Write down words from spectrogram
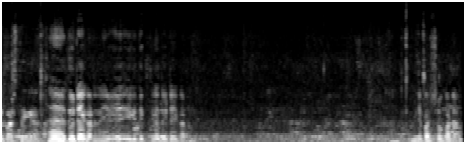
এই পাশ থেকে? হ্যাঁ দুইটাই কাটেন। এই দিক থেকে দুইটাই কাটেন। এই পাশেও কাটেন।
